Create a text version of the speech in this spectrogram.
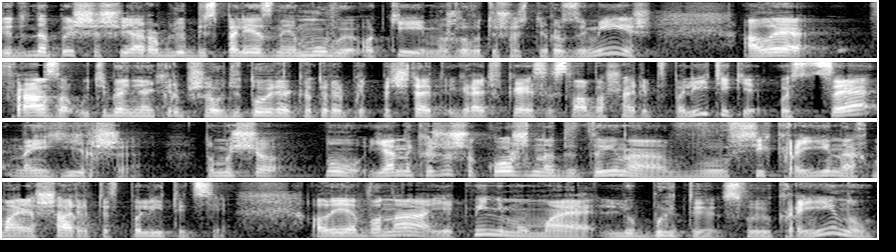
людина пише, що я роблю безполезні мови, окей, можливо, ти щось не розумієш, але фраза «у тебе не окріпша аудиторія, яка предпочитає грати в КС і слабо шарить в політиці, ось це найгірше. Тому що ну я не кажу, що кожна дитина в всіх країнах має шарити в політиці, але вона, як мінімум, має любити свою країну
